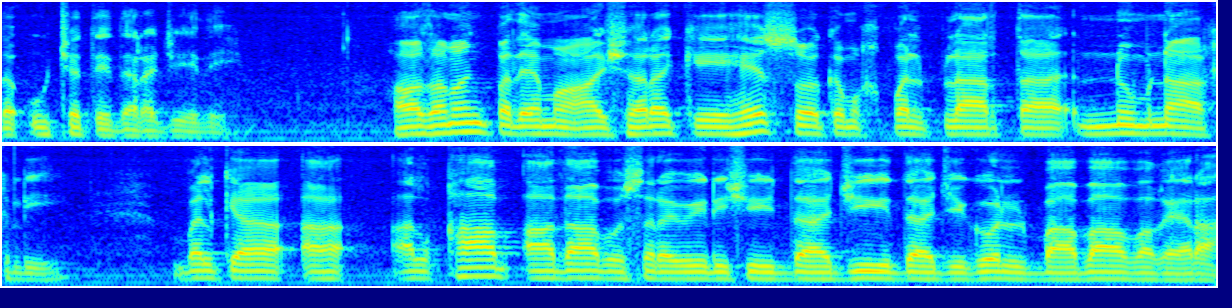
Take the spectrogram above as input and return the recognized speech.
د اوچتې درجې دې او زمونږ په دې معاشره کې هېڅ څوک هم خپل پلار ته نوم نه اخلي بلکه القاب آدابو سره ویلي شي داجي داجي ګل بابا وغیره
